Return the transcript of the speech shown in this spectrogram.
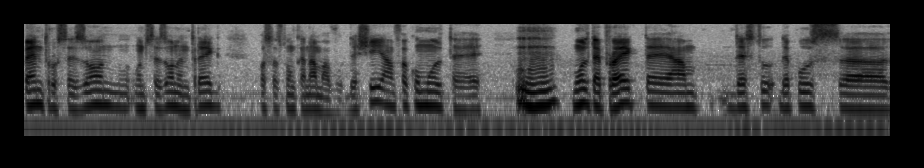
pentru sezon, un sezon întreg, o să spun că n-am avut. Deși am făcut multe, Mhm. multe proiecte, am destu- depus uh,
